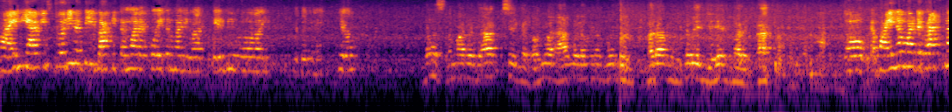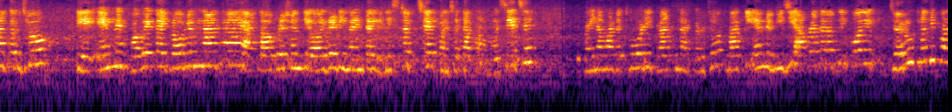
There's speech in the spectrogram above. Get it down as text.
ભાઈની આવી સ્ટોરી હતી, બાકી તમારે કોઈ તમારી વાત કહેવી હોય તો તમે કહો બસ, અમારે રાત છે કે ભગવાન આગળ અમને બધું બરાબર કરી દે, એ જ મારે પ્રાર્થના. તો ભાઈના માટે પ્રાર્થના કરજો કે એમને હવે કઈ પ્રોબ્લેમ ના થાય. આટલા ઓપરેશનથી ઓલરેડી મેન્ટલી ડિસ્ટર્બ છે, પણ છતાં પણ હસે છે. ભાઈના માટે થોડી પ્રાર્થના કરજો. બાકી એમને બીજી આપણા તરફથી કોઈ જરૂર નથી, પણ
